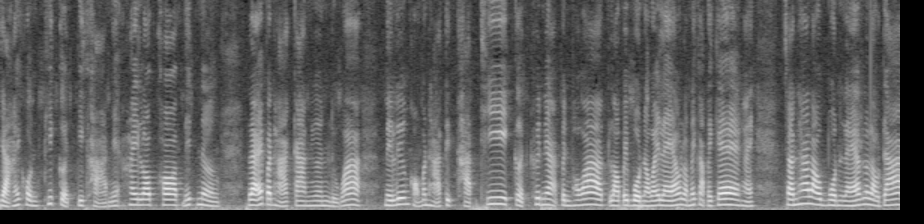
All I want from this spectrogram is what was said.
อยากให้คนที่เกิดปีขานเนี่ยให้รอบคอบนิดนึง และปัญหาการเงินหรือว่าในเรื่องของปัญหาติดขัดที่เกิดขึ้นเนี่ยเป็นเพราะว่าเราไปบนเอาไว้แล้ว เราไม่กลับไปแก้ไงฉะนันถ้าเราบนแล้วแล้วเราได้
